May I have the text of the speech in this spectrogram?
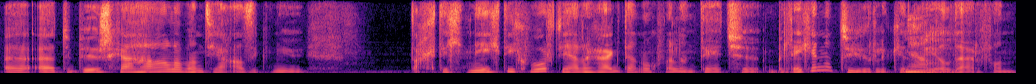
eh, uit de beurs ga halen. Want ja, als ik nu 80, 90 word, ja, dan ga ik dat nog wel een tijdje beleggen natuurlijk, een Ja. deel daarvan.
